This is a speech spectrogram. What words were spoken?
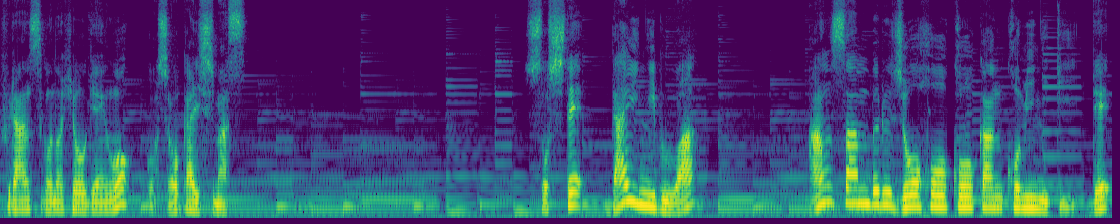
フランス語の表現をご紹介します。そして第2部はアンサンブル情報交換コミュニティで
